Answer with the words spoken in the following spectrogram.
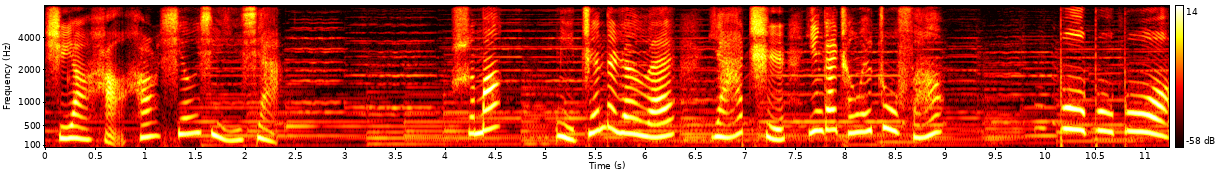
需要好好休息一下。什么？你真的认为牙齿应该成为住房？不不不，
